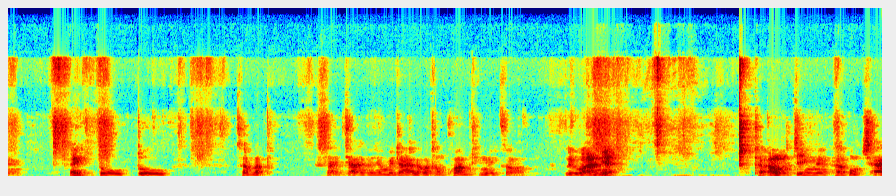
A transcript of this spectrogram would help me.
นะไอ้ตู้ตู้สำหรับใส่จานก็ยังไม่ได้เราก็ต้องคว่ำทิ้งไว้ก่อน หรือว่าอันเนี้ยถ้าเอาจริงนะถ้าผมใช้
